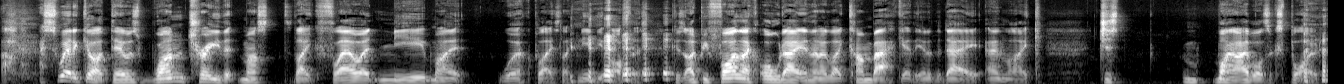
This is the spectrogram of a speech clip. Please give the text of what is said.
I swear to God, there was one tree that must like flower near my workplace, like near the office, because I'd be fine like all day, and then I'd like come back at the end of the day and like just my eyeballs explode.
